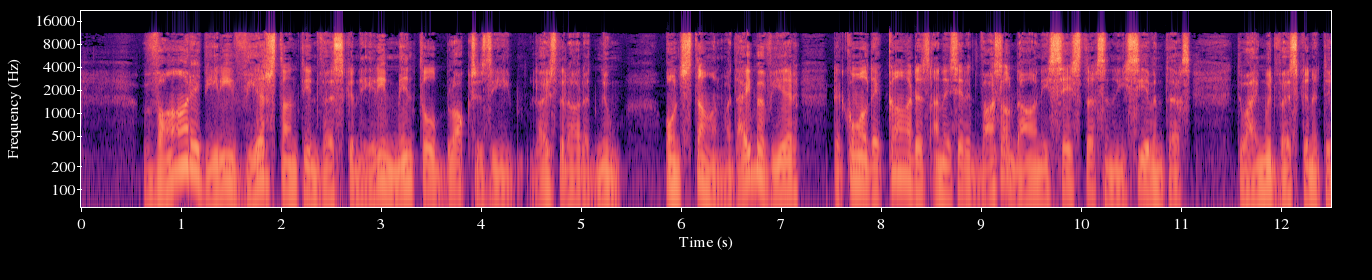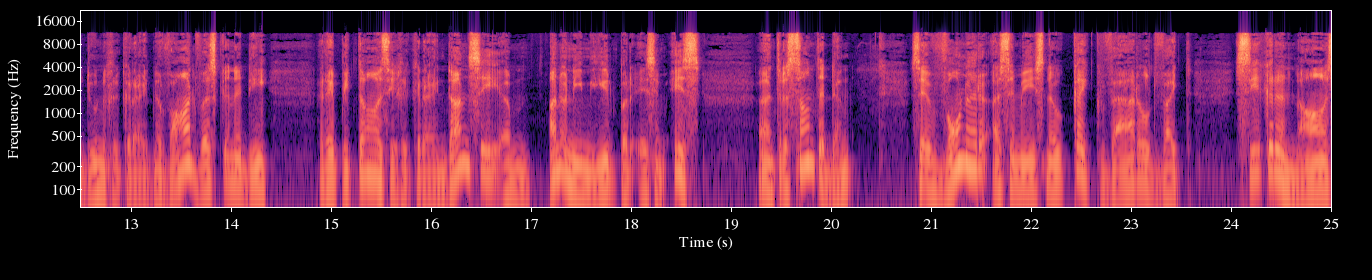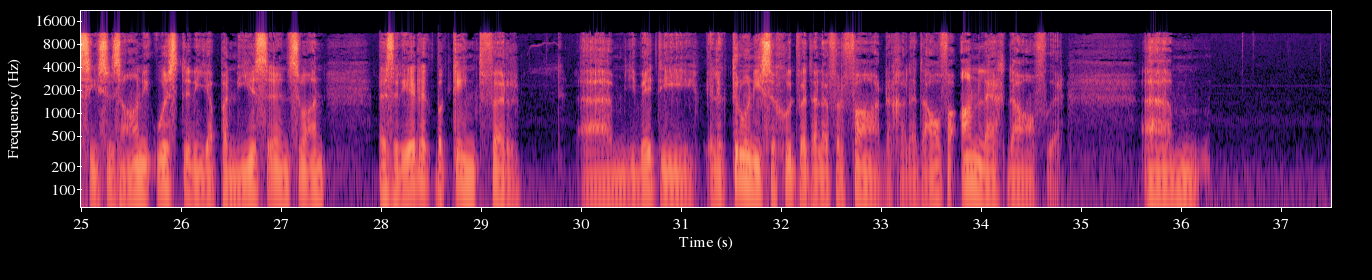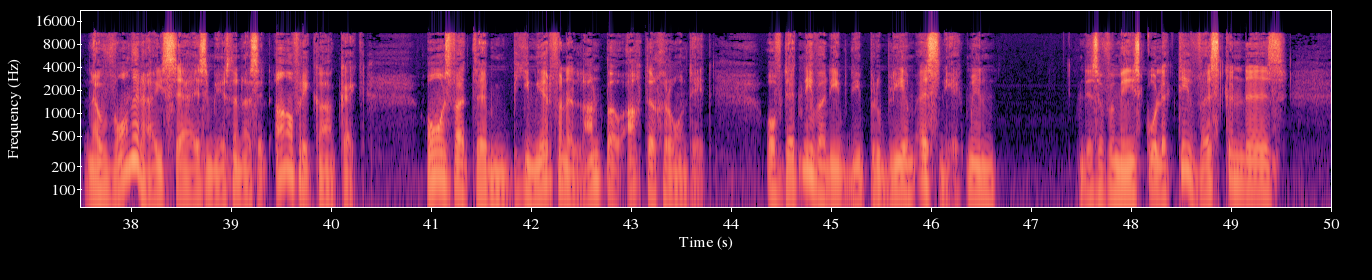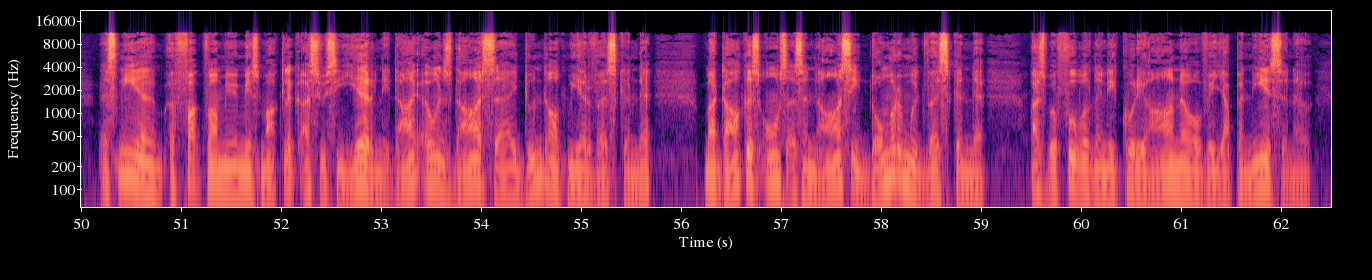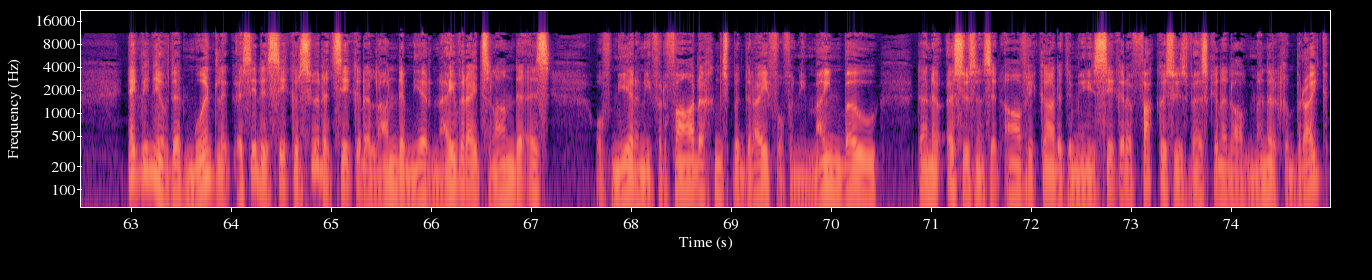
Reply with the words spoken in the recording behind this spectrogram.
waar het hierdie weerstand teen wiskunde, hierdie mental blocks soos die luisteraar dit noem, ontstaan? Want hy beweer dit kom al dekades aan. Hy sê dit was al daar in die 60s en die 70s toe hy met wiskunde te doen gekry het. Nou waar het wiskunde die reputasie gekry? En dan sê um, anoniem hier per SMS 'n interessante ding. Sê wonder as 'n mens nou kyk wêreldwyd, sekere nasies soos aan die ooste, die Japaneese en so aan is redelik bekend vir ehm um, jy weet die elektroniese goed wat hulle vervaardig. Hulle het al 'n aanleg daarvoor. Ehm um, nou wonder hy sê hy is meeste na Suid-Afrika kyk. Ons wat 'n um, bietjie meer van 'n landbou agtergrond het of dit nie wat die die probleem is nie. Ek meen dis of 'n mens kollektief wiskunde is is nie 'n vak waarmee jy mens maklik assosieer nie. Daai ouens daar sê hy doen dalk meer wiskunde, maar dalk is ons as 'n nasie dommer met wiskunde as byvoorbeeld in die Koreane of die Japaneese nou. Ek weet nie of dit moontlik is nie. Dit is seker so dat sekere lande meer nywerheidslande is of meer in die vervaardigingsbedryf of in die mynbou dan nou is soos in Suid-Afrika dat mense sekere vakke soos wiskunde dalk minder gebruik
